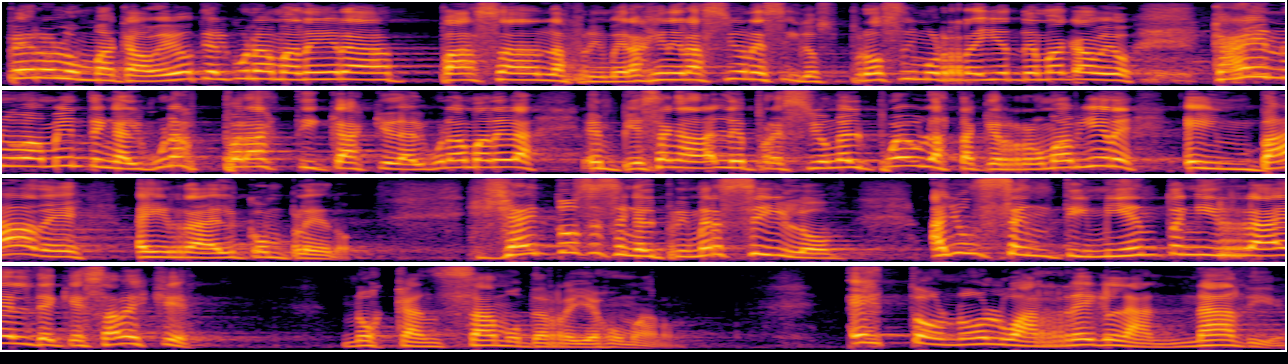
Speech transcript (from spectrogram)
pero los macabeos de alguna manera pasan las primeras generaciones y los próximos reyes de Macabeo caen nuevamente en algunas prácticas que de alguna manera empiezan a darle presión al pueblo hasta que Roma viene e invade a Israel completo. Ya entonces en el primer siglo hay un sentimiento en Israel de que, ¿sabes qué? Nos cansamos de reyes humanos. Esto no lo arregla nadie,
